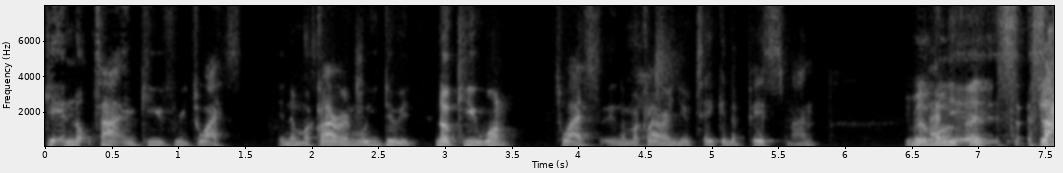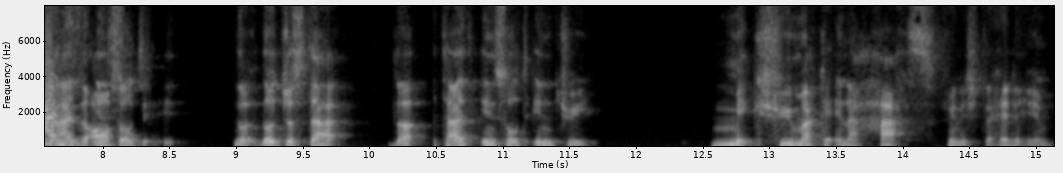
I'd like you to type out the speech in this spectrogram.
getting knocked out in Q3 twice in the McLaren. What are you doing? No, Q1 twice in the McLaren. You're taking the piss, man. remember? And, uh, and S- just to Sainz add is also insult not, not just that, that, to add insult injury, Mick Schumacher in a Haas finished ahead of him.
